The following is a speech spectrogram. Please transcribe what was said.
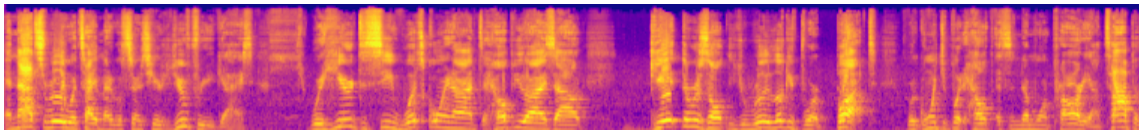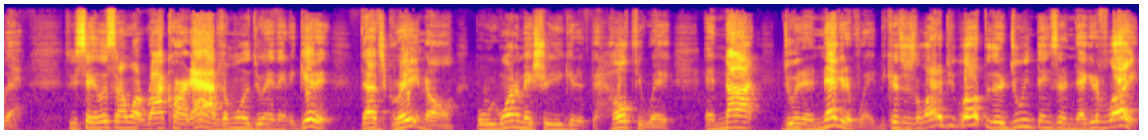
And that's really what Titan Medical Center is here to do for you guys. We're here to see what's going on to help you guys out, get the result that you're really looking for, but we're going to put health as the number one priority on top of that. So you say, listen, I want rock hard abs, I'm willing to do anything to get it. That's great and all, but we want to make sure you get it the healthy way and not doing it in a negative way because there's a lot of people out there that are doing things in a negative light.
